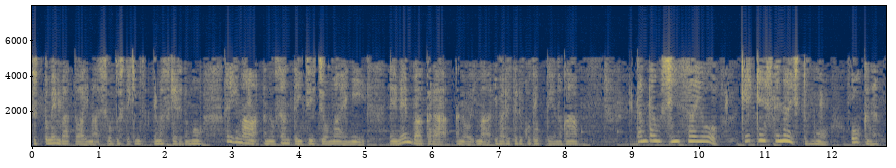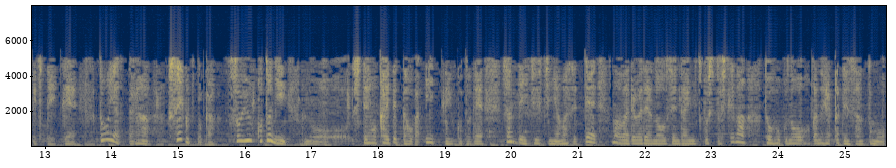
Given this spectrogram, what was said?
ずっとメンバーとは今仕事してきてますけれどもやはり今あの3.11を前に、えー、メンバーからあの今言われてることっていうのがだんだん震災を経験してない人も多くなってきていてどうやったら防ぐとかそういうことにあの視点を変えていった方がいいっていうことで3.11に合わせて、まあ、我々あの仙台三越としては東北の他の百貨店さんとも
